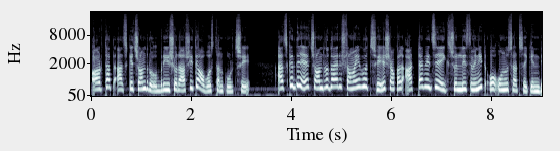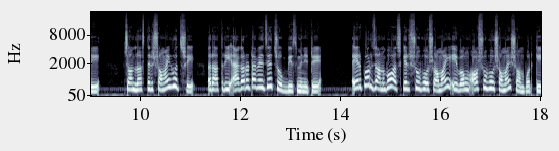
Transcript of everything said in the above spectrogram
অর্থাৎ আজকে চন্দ্র বৃষ রাশিতে অবস্থান করছে। আজকের দিনে চন্দ্রোদয়ের সময় হচ্ছে সকাল আটটা বেজে একচল্লিশ মিনিট ও উনষাট সেকেন্ডে। চন্দ্রাস্তের সময় হচ্ছে রাত্রি এগারোটা বেজে চব্বিশ মিনিটে। এরপর জানব আজকের শুভ সময় এবং অশুভ সময় সম্পর্কে।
